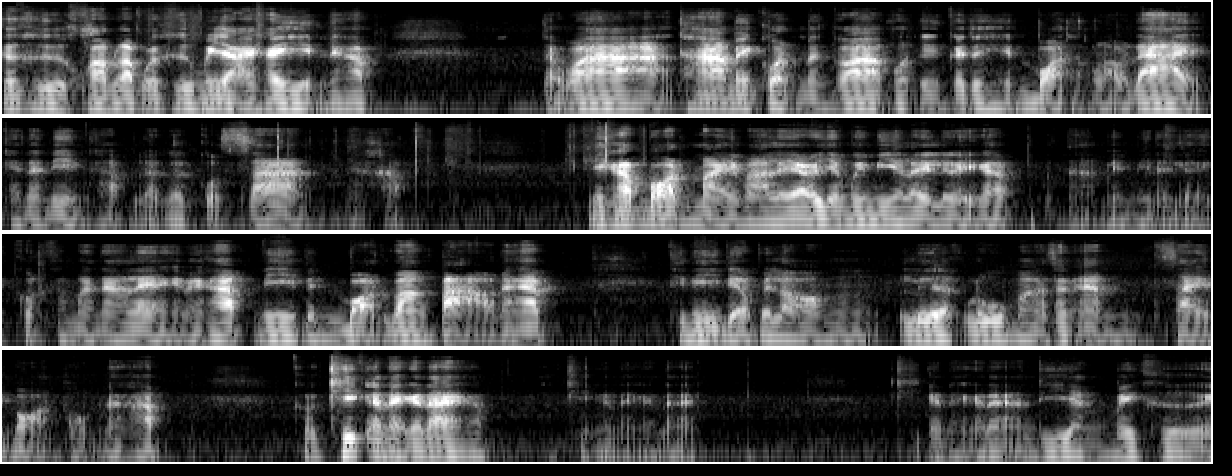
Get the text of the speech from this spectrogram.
ก็คือความลับก็คือไม่อยากให้ใครเห็นนะครับ แต่ว่าถ้าไม่กดมันก็คนอื่นก็จะเห็นบอร์ดของเราได้แค่นั้นเองครับ แล้วก็กดสร้างนะครับ นี่ครับบอร์ดใหม่มาแล้วยังไม่มีอะไรเลยครับไม่มีอะไรเลย กดเข้ามาหน้าแรกเห็นไหมครับ นี่เป็นบอร์ดว่างเปล่านะครับ ทีนี้เดี๋ยวไปลองเลือกรูปมาสักอันใส่บอร์ดผมนะครับ ก็คลิกอันไหนก็ได้ครับคลิกอันไหนก็ได้คลิกอันไหนก็ได้อันที่ยังไม่เคย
